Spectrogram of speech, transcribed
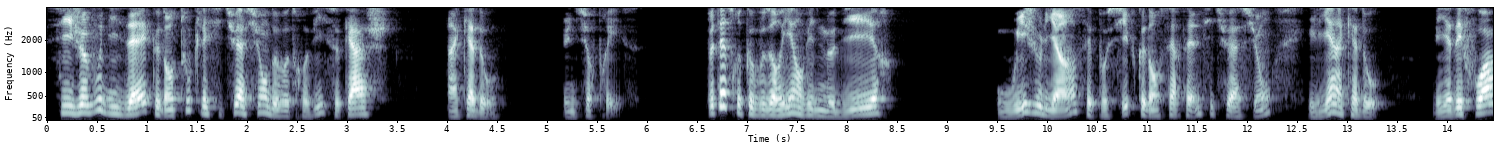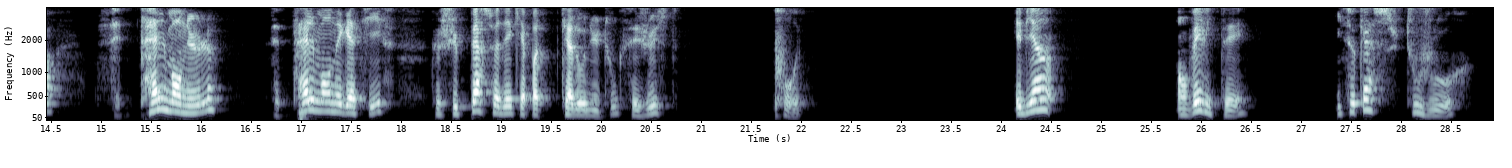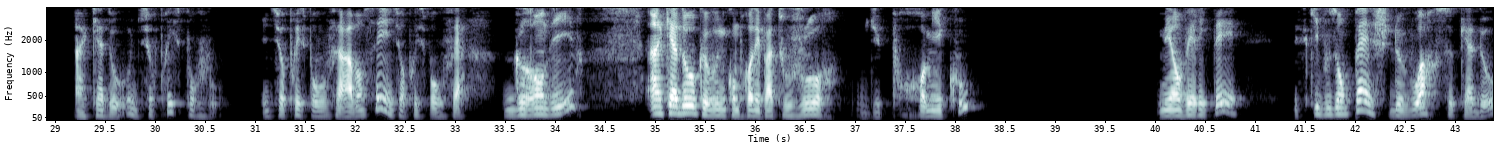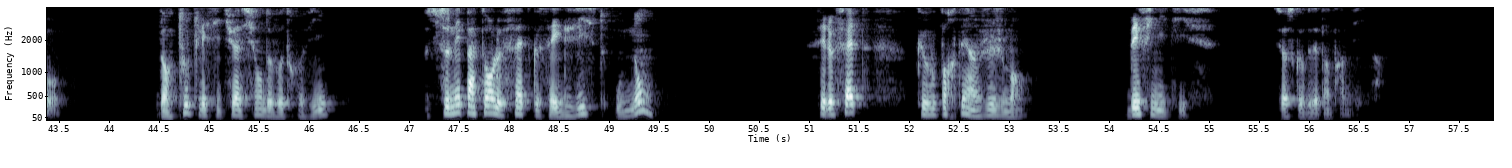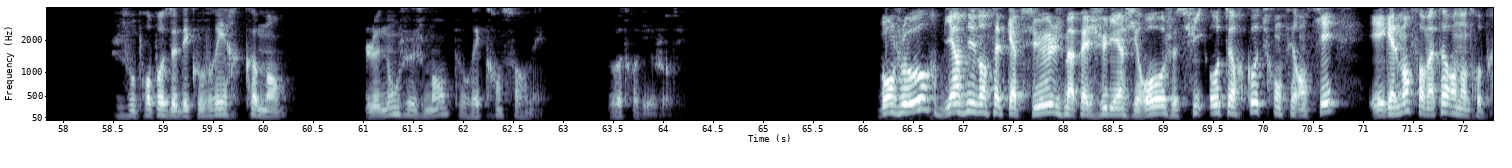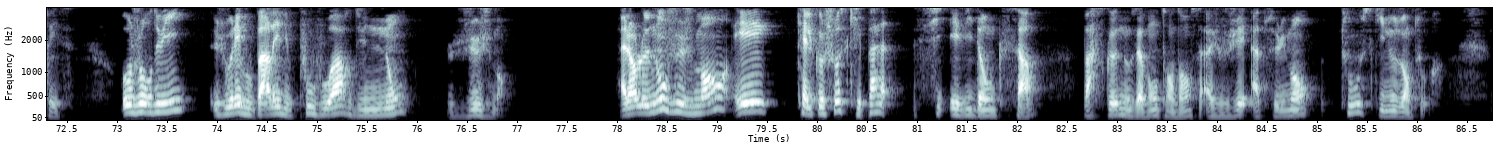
Si je vous disais que dans toutes les situations de votre vie se cache un cadeau, une surprise, peut-être que vous auriez envie de me dire oui, Julien, c'est possible que dans certaines situations, il y ait un cadeau. Mais il y a des fois, c'est tellement nul, c'est tellement négatif, que je suis persuadé qu'il n'y a pas de cadeau du tout, que c'est juste pourri. Eh bien, en vérité, il se cache toujours un cadeau, une surprise pour vous. Une surprise pour vous faire avancer, une surprise pour vous faire grandir, un cadeau que vous ne comprenez pas toujours du premier coup. Mais en vérité, ce qui vous empêche de voir ce cadeau dans toutes les situations de votre vie, ce n'est pas tant le fait que ça existe ou non, c'est le fait que vous portez un jugement définitif sur ce que vous êtes en train de vivre je vous propose de découvrir comment le non-jugement pourrait transformer votre vie aujourd'hui. Bonjour, bienvenue dans cette capsule, je m'appelle Julien Giraud, je suis auteur coach conférencier et également formateur en entreprise. Aujourd'hui, je voulais vous parler du pouvoir du non-jugement. Alors le non-jugement est quelque chose qui n'est pas si évident que ça, parce que nous avons tendance à juger absolument tout ce qui nous entoure.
